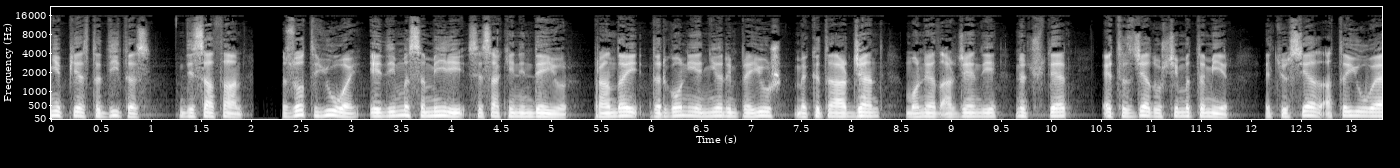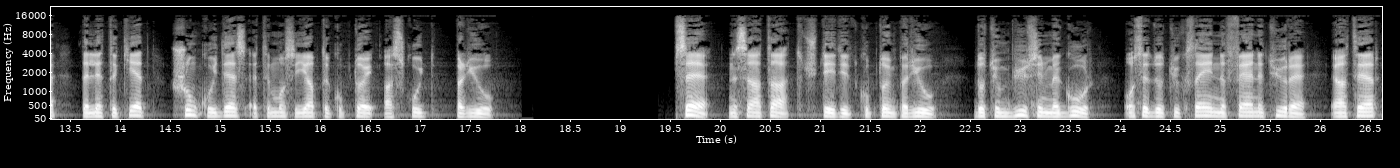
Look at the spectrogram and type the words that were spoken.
një pjesë të ditës." Disa thanë: "Zoti juaj e di më së miri se sa keni ndejur, prandaj dërgonie njërin prej jush me këtë argjend, monedhë argjendi, në qytet e të zgjedhë ushqim më të mirë, e t'ju sjellë atë juve dhe le të ketë shumë kujdes e të mos i japë të kuptojë askujt për ju. Pse, nëse ata të qytetit kuptojnë për ju, do t'ju mbysin me gurë, ose do t'ju kthejnë në fenë e tyre, e atëherë,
